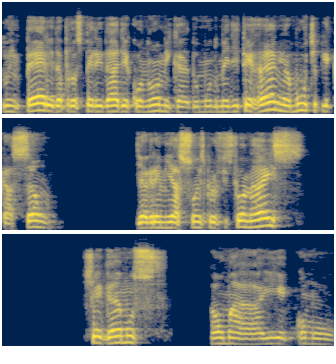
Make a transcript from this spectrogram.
do império e da prosperidade econômica do mundo mediterrâneo, a multiplicação de agremiações profissionais, chegamos a uma, aí, como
